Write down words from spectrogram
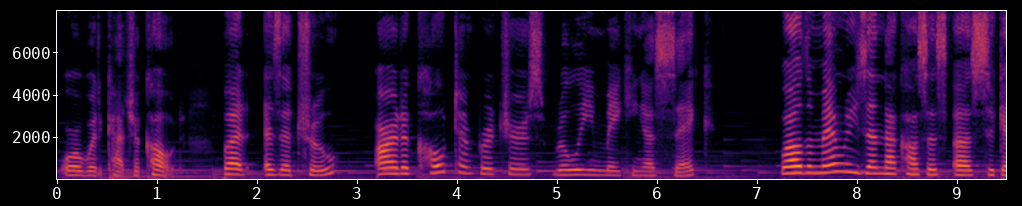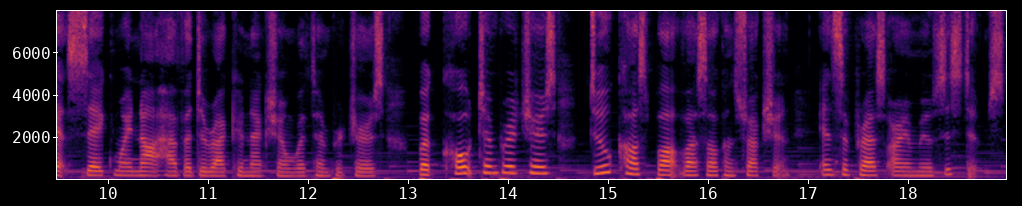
or would catch a cold. But is it true? Are the cold temperatures really making us sick? Well, the main reason that causes us to get sick might not have a direct connection with temperatures, but cold temperatures do cause blood vessel constriction and suppress our immune systems.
